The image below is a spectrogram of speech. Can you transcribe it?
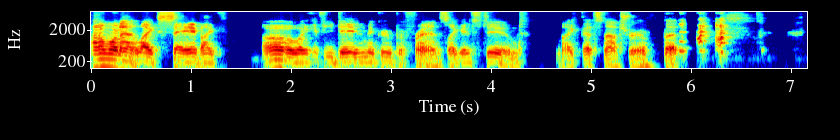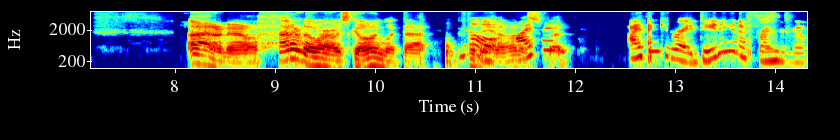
I don't want to like say like, oh, like if you date in a group of friends, like it's doomed. Like that's not true. But I don't know. I don't know where I was going with that. For no, being honest, I think, but I think you're right. Dating in a friend group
